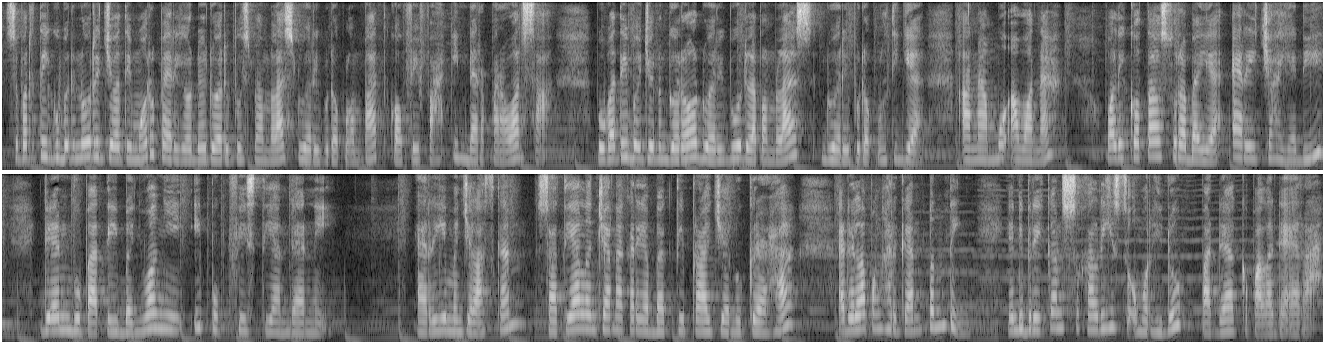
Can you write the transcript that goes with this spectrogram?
Seperti Gubernur Jawa Timur periode 2019-2024 Kofifah Indar Parawansa, Bupati Bojonegoro 2018-2023 Anamu Awanah, Wali Kota Surabaya Eri Cahyadi, dan Bupati Banyuwangi Ipuk Fistiandani. Eri menjelaskan, Satya Lencana Karya Bakti Praja Nugraha adalah penghargaan penting yang diberikan sekali seumur hidup pada kepala daerah.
